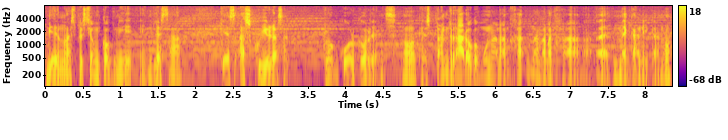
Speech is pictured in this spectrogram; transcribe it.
Viene de una expresión cockney inglesa que es as queer as a Clockwork Orange, ¿no? que es tan raro como una naranja, una naranja eh, mecánica. ¿no?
